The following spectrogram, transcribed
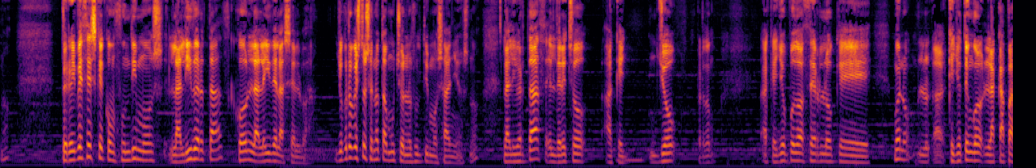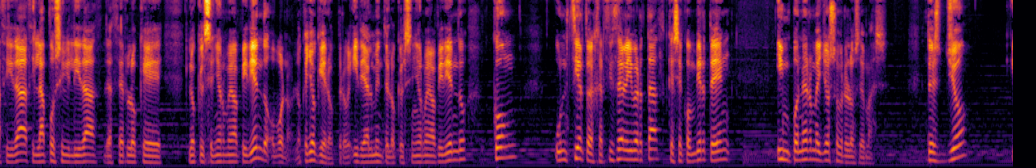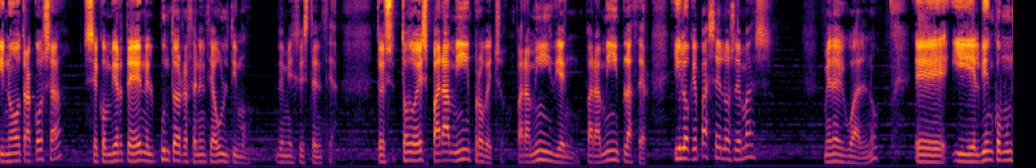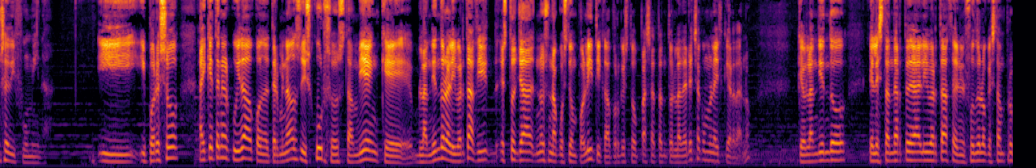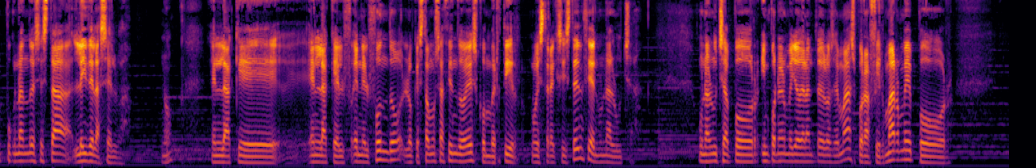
Pero hay veces que confundimos la libertad con la ley de la selva. Yo creo que esto se nota mucho en los últimos años. ¿no? La libertad, el derecho a que yo, perdón, a que yo puedo hacer lo que, bueno, que yo tengo la capacidad y la posibilidad de hacer lo que, lo que el Señor me va pidiendo, o bueno, lo que yo quiero, pero idealmente lo que el Señor me va pidiendo, con un cierto ejercicio de libertad que se convierte en imponerme yo sobre los demás. Entonces yo, y no otra cosa, se convierte en el punto de referencia último de mi existencia. Entonces todo es para mi provecho, para mi bien, para mi placer. Y lo que pase los demás, me da igual, ¿no? Eh, y el bien común se difumina. Y, por eso hay que tener cuidado con determinados discursos también que blandiendo la libertad, y esto ya no es una cuestión política, porque esto pasa tanto en la derecha como en la izquierda, ¿no? Que blandiendo el estandarte de la libertad, en el fondo lo que están propugnando es esta ley de la selva, ¿no? En la que en la que en el fondo lo que estamos haciendo es convertir nuestra existencia en una lucha. Una lucha por imponerme yo delante de los demás, por afirmarme, por,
